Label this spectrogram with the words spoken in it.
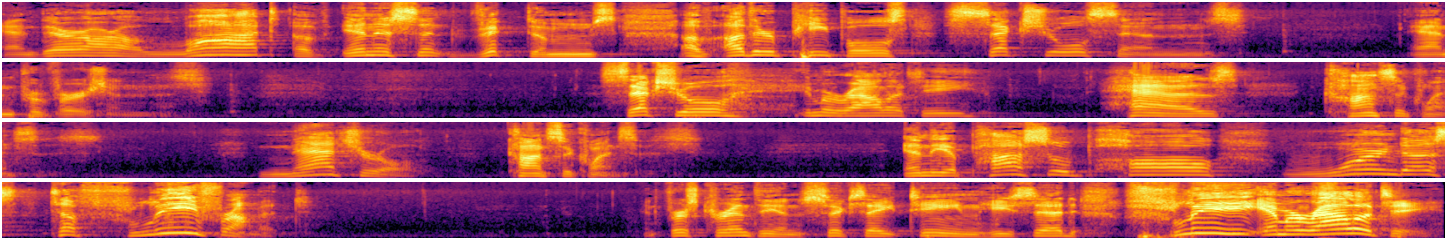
And there are a lot of innocent victims of other people's sexual sins and perversions. Sexual immorality has consequences, natural consequences. And the Apostle Paul warned us to flee from it. In 1 Corinthians 6:18 he said, "Flee immorality."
